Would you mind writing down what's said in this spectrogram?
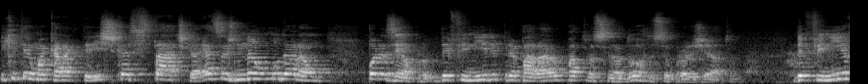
e que tem uma característica estática. Essas não mudarão. Por exemplo, definir e preparar o patrocinador do seu projeto. Definir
